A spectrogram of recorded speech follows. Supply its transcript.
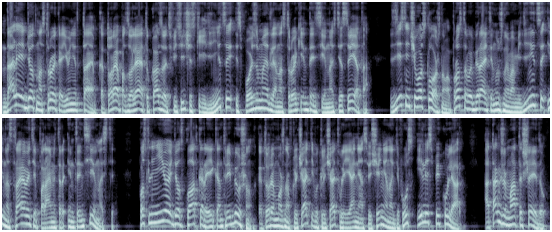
Далее идет настройка Unit Type, которая позволяет указывать физические единицы, используемые для настройки интенсивности света. Здесь ничего сложного, просто выбирайте нужные вам единицы и настраивайте параметр интенсивности. После нее идет вкладка Ray Contribution, в которой можно включать и выключать влияние освещения на диффуз или спекуляр. А также Matte Shadow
